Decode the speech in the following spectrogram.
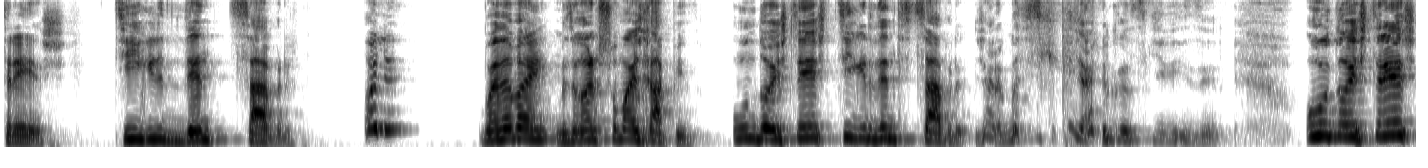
três. Tigre de dente de sabre. Olha, vai bem, mas agora sou mais rápido. Um, dois, três, tigre de dente de sabre. Já não consegui, já não consegui dizer. Um, dois, três,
